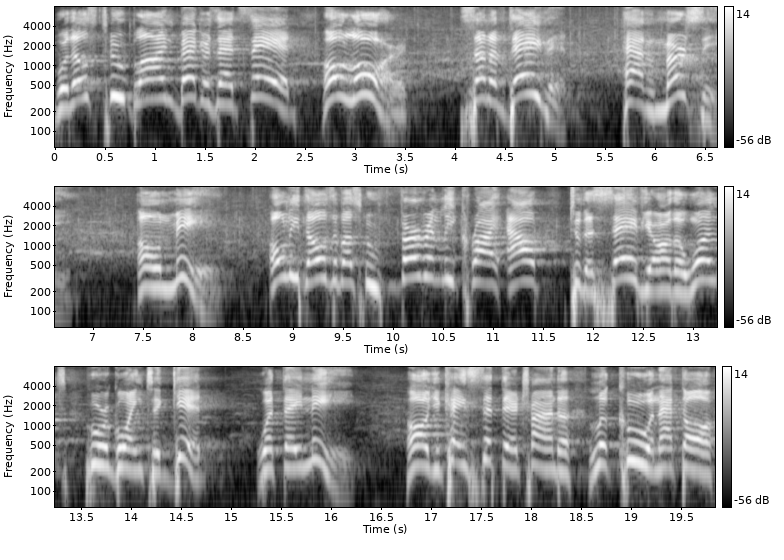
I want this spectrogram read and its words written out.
were those two blind beggars that said, Oh Lord, son of David, have mercy on me. Only those of us who fervently cry out to the Savior are the ones who are going to get what they need. Oh, you can't sit there trying to look cool and act all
